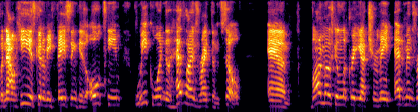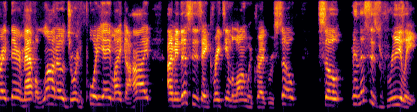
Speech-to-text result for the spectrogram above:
But now he is going to be facing his old team week one. The headlines write themselves. And Von Miller's going to look great. You got Tremaine Edmunds right there, Matt Milano, Jordan Poyer, Micah Hyde. I mean, this is a great team along with Greg Rousseau. So, man, this is really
